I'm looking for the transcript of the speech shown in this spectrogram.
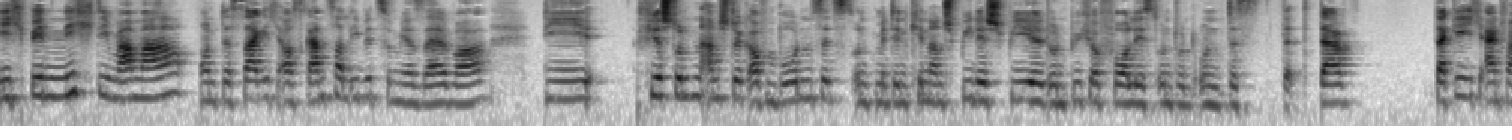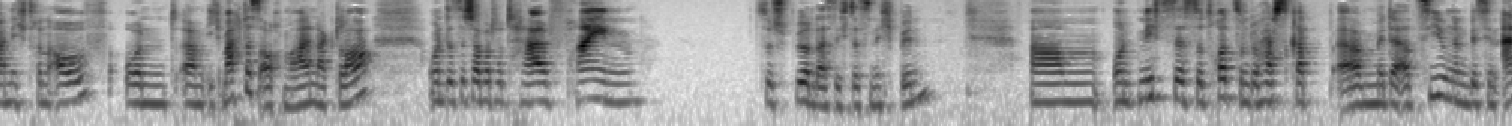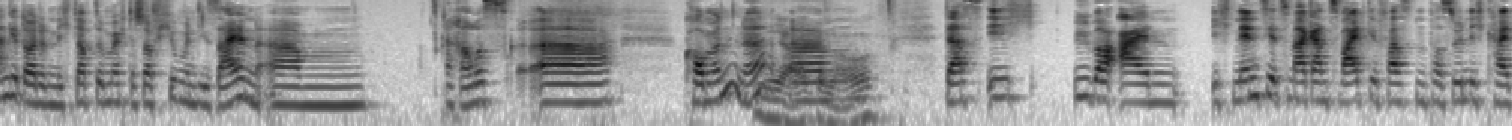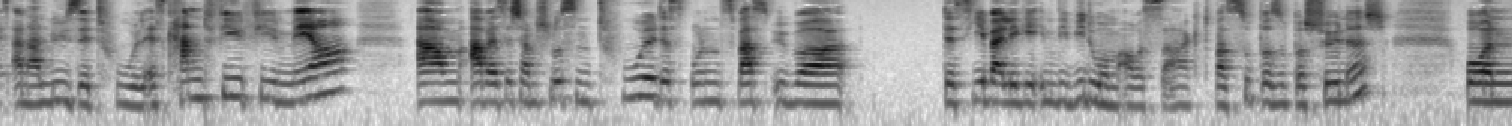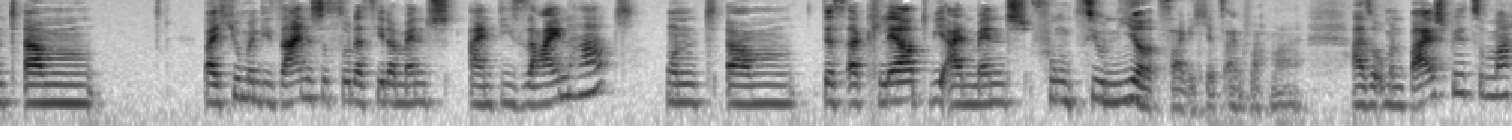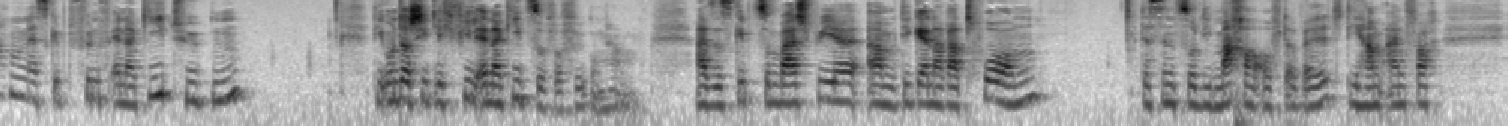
Ich bin nicht die Mama, und das sage ich aus ganzer Liebe zu mir selber, die vier Stunden am Stück auf dem Boden sitzt und mit den Kindern Spiele spielt und Bücher vorliest und, und, und. Das, da, da gehe ich einfach nicht drin auf. Und ähm, ich mache das auch mal, na klar. Und das ist aber total fein zu spüren, dass ich das nicht bin. Ähm, und nichtsdestotrotz, und du hast gerade ähm, mit der Erziehung ein bisschen angedeutet, und ich glaube, du möchtest auf Human Design ähm, rauskommen, äh, ne? Ja, ähm, genau. Dass ich über ein, ich nenne es jetzt mal ganz weit gefasst, ein Persönlichkeitsanalyse-Tool. Es kann viel, viel mehr, ähm, aber es ist am Schluss ein Tool, das uns was über das jeweilige Individuum aussagt, was super, super schön ist. Und ähm, bei Human Design ist es so, dass jeder Mensch ein Design hat und ähm, das erklärt, wie ein Mensch funktioniert, sage ich jetzt einfach mal. Also um ein Beispiel zu machen, es gibt fünf Energietypen, die unterschiedlich viel Energie zur Verfügung haben. Also es gibt zum Beispiel ähm, die Generatoren, das sind so die Macher auf der Welt, die haben einfach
